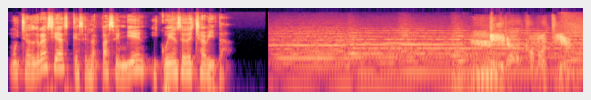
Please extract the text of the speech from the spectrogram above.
Muchas gracias, que se la pasen bien y cuídense de Chavita. Mira cómo.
